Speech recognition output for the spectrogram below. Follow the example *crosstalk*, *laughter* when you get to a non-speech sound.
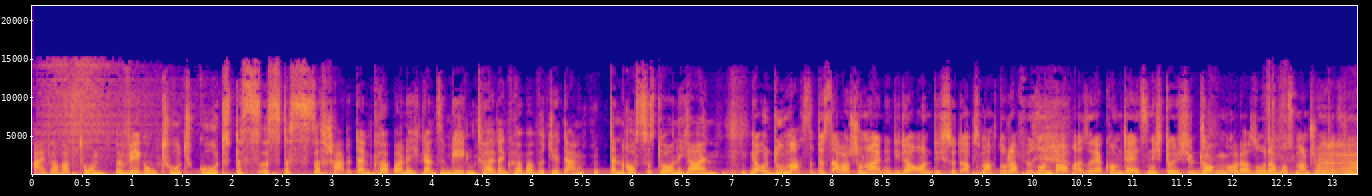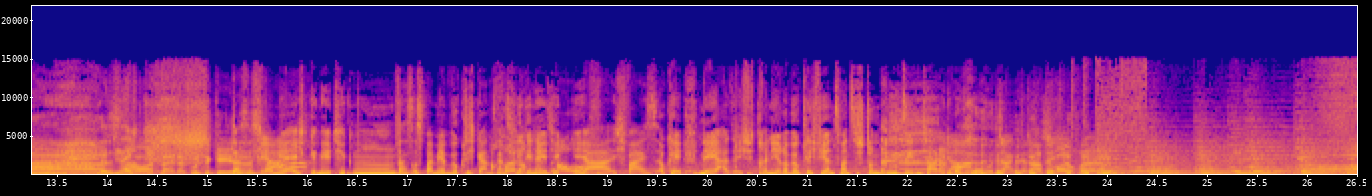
Einfach was tun. Bewegung tut gut. Das, ist, das, das schadet deinem Körper nicht. Ganz im Gegenteil, dein Körper wird dir danken. Dann rostest du auch nicht ein. Ja, und du machst, bist aber schon eine, die da ordentlich Sit-Ups macht, oder? Für so einen Bauch, also der kommt ja jetzt nicht durch Joggen oder so. Da muss man schon. Ah, das die ist echt- hat leider gute Gene. Das ist Ja? bei mir echt Genetik. Mm, Das ist bei mir wirklich ganz, Ach, ganz hör viel doch jetzt Genetik. auf. Ja, ich weiß. Okay, nee, also ich trainiere wirklich 24 Stunden, sieben Tage die Woche. gut, danke. das wir.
